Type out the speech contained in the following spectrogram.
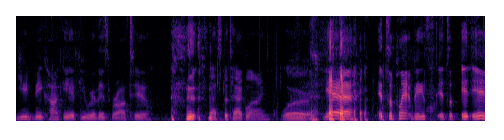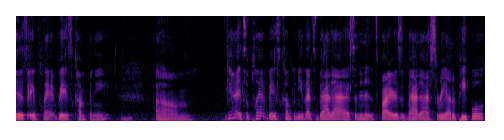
You'd be cocky if you were this raw too. That's the tagline. Word. Yeah, it's a plant based. It's a. It is a plant based company. Um, yeah, it's a plant based company that's badass, and it inspires a badassery out of people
